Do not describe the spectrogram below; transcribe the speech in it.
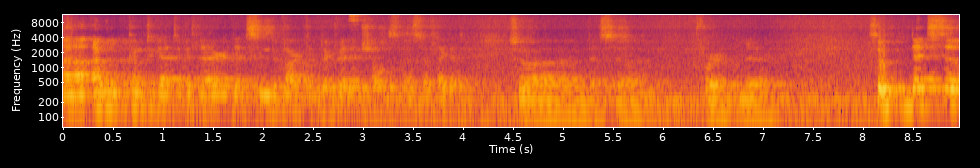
Uh, I will come to that a bit later. That's in the part of the credentials and stuff like that. So uh, that's uh, for later. So that's uh,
